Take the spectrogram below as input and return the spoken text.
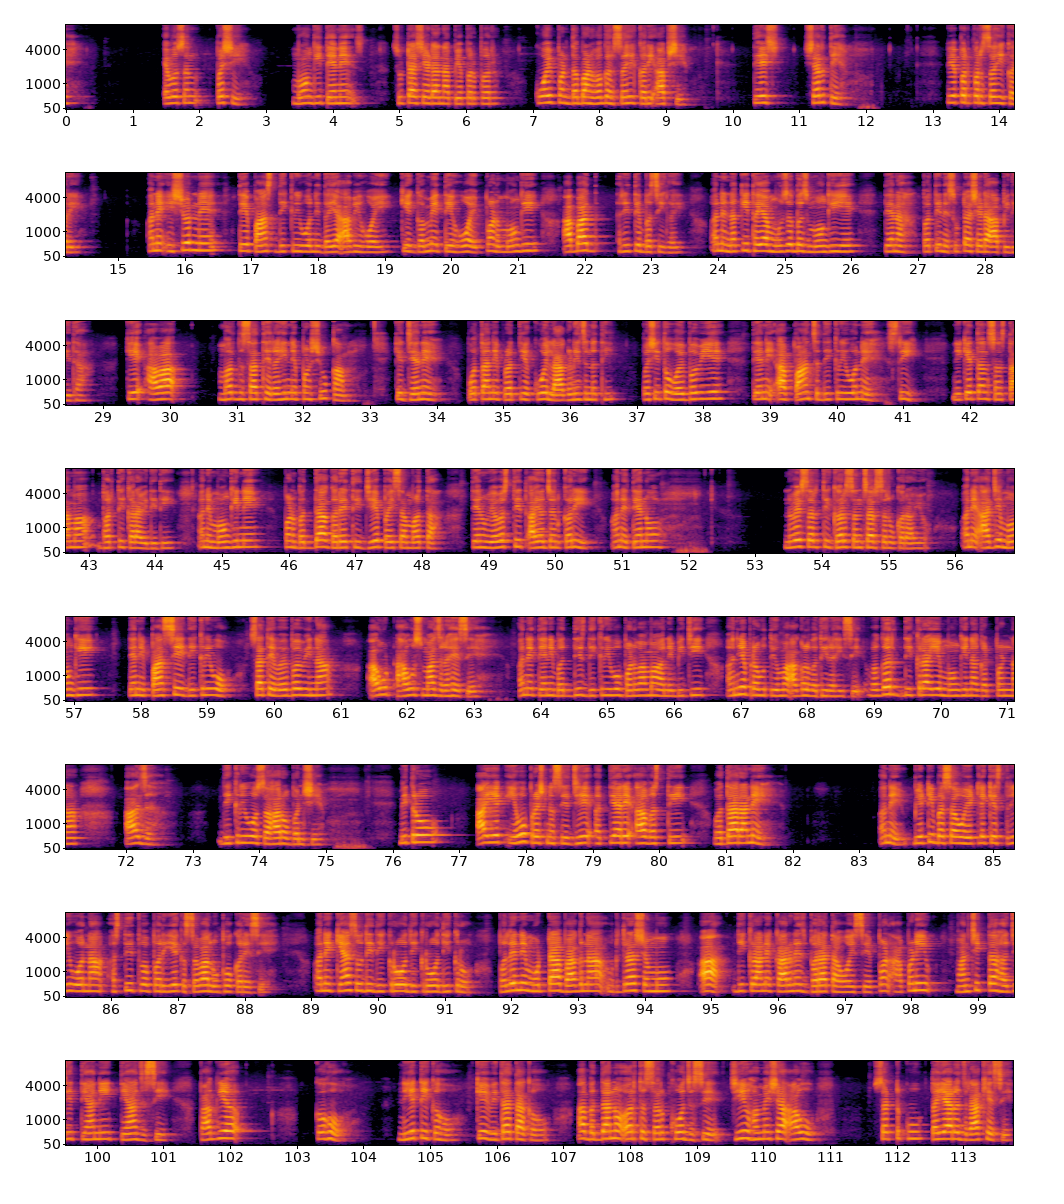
એવોસન પછી મોંઘી તેને છૂટાછેડાના પેપર પર કોઈ પણ દબાણ વગર સહી કરી આપશે તે શરતે પેપર પર સહી કરી. અને ઈશ્વરને તે પાંચ દીકરીઓની દયા આવી હોય કે ગમે તે હોય પણ મોંઘી આબાદ રીતે બસી ગઈ અને નક્કી થયા મુજબ જ મોંઘીએ તેના પતિને છૂટાછેડા આપી દીધા કે આવા મર્દ સાથે રહીને પણ શું કામ કે જેને પોતાની પ્રત્યે કોઈ લાગણી જ નથી. પછી તો વૈભવીએ તેની આ પાંચ દીકરીઓને શ્રી નિકેતન સંસ્થામાં ભરતી કરાવી દીધી અને મોંઘીને પણ બધા ઘરેથી જે પૈસા મળતા તેનું વ્યવસ્થિત આયોજન કરી અને તેનો નવેસરથી ઘર સંસાર શરૂ કરાવ્યો અને આજે મોંઘી તેની પાંચેય દીકરીઓ સાથે વૈભવીના આઉટ હાઉસમાં જ રહે છે અને તેની બધી જ દીકરીઓ ભણવામાં અને બીજી અન્ય પ્રવૃત્તિઓમાં આગળ વધી રહી છે. વગર દીકરાએ મોંઘીના ગટપણના આ જ દીકરીઓ સહારો બનશે. મિત્રો, આ એક એવો પ્રશ્ન છે જે અત્યારે આ વસ્તી વધારાને અને બેટી બચાવો એટલે કે સ્ત્રીઓના અસ્તિત્વ પર એક સવાલ ઊભો કરે છે. અને ક્યાં સુધી દીકરો દીકરો દીકરો, ભલેને મોટા ભાગના વૃદ્ધાશ્રમો આ દીકરાને કારણે જ ભરાતા હોય છે, પણ આપણી માનસિકતા હજી ત્યાંની ત્યાં જ છે. ભાગ્ય કહો, નિયતિ કહો કે વિધાતા કહો, આ બધાનો અર્થ સરખો જ છે. જીવ હંમેશા આવું સટકું તૈયાર જ રાખે છે.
